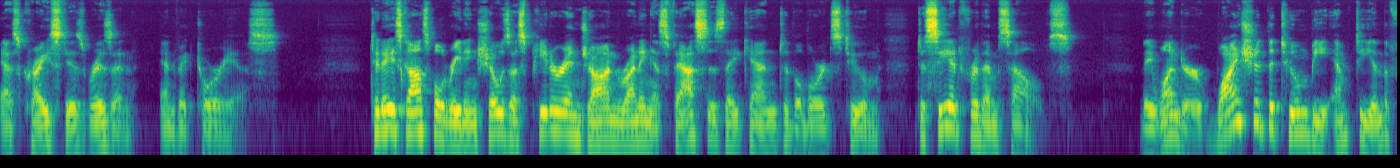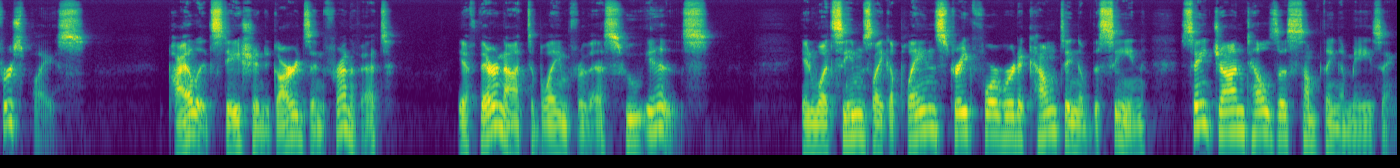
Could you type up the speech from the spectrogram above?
as Christ is risen and victorious. Today's gospel reading shows us Peter and John running as fast as they can to the Lord's tomb to see it for themselves. They wonder why should the tomb be empty in the first place? Pilate stationed guards in front of it. If they're not to blame for this, who is? In what seems like a plain, straightforward accounting of the scene, St. John tells us something amazing.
